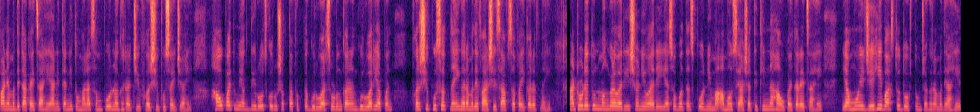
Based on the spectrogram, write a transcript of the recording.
पाण्यामध्ये टाकायचं आहे आणि त्यांनी तुम्हाला संपूर्ण घराची फरशी पुसायची आहे. हा उपाय तुम्ही अगदी रोज करू शकता फक्त गुरुवार सोडून कारण गुरुवारी आपण फरशी पुसत नाही घरामध्ये फारशी साफसफाई करत नाही. आठवड्यातून मंगळवारी शनिवारी यासोबतच पौर्णिमा अमावस्या अशा तिथींना हा उपाय करायचा आहे. यामुळे जेही वास्तुदोष तुमच्या घरामध्ये आहेत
